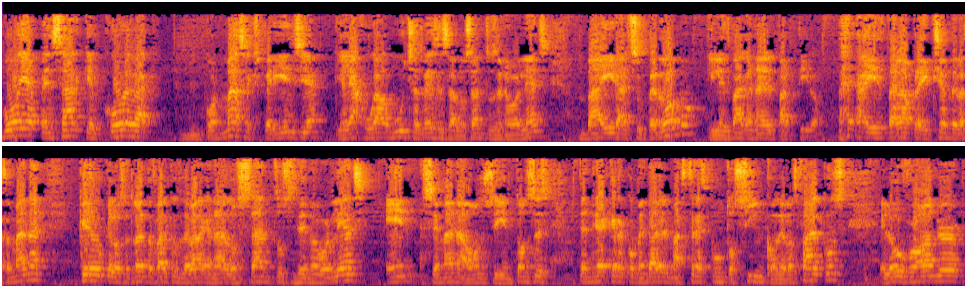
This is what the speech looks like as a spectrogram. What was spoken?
Voy a pensar que el quarterback con más experiencia, que le ha jugado muchas veces a los Santos de Nueva Orleans, va a ir al Superdomo y les va a ganar el partido. Ahí está la predicción de la semana. Creo que los Atlanta Falcons le van a ganar a los Santos de Nueva Orleans en semana 11. Y entonces tendría que recomendar el más 3.5 de los Falcons. El over-under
